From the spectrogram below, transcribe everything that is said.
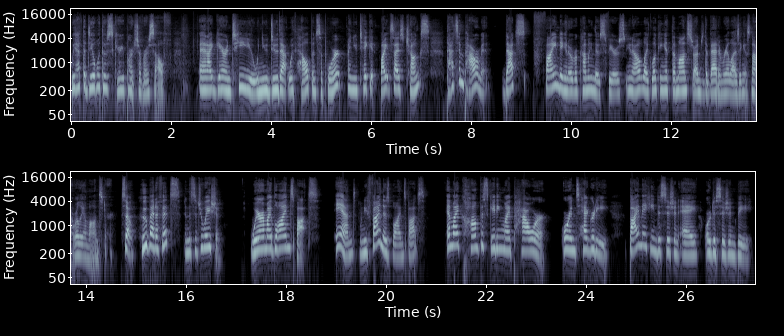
We have to deal with those scary parts of ourselves. And I guarantee you, when you do that with help and support and you take it bite sized chunks, that's empowerment. That's finding and overcoming those fears, you know, like looking at the monster under the bed and realizing it's not really a monster. So, who benefits in the situation? Where are my blind spots? And when you find those blind spots, am I confiscating my power or integrity by making decision A or decision B?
